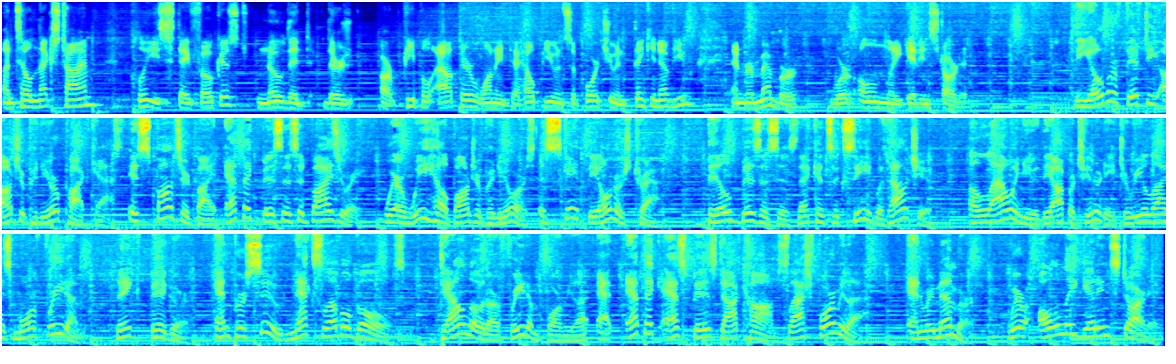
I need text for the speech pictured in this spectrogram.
Until next time, please stay focused. Know that there are people out there wanting to help you and support you and thinking of you. And remember, we're only getting started. The Over 50 Entrepreneur Podcast is sponsored by Epic Business Advisory, where we help entrepreneurs escape the owner's trap, build businesses that can succeed without you, allowing you the opportunity to realize more freedom, think bigger, and pursue next level goals. Download our freedom formula at epicsbiz.com slash formula. And remember, we're only getting started.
